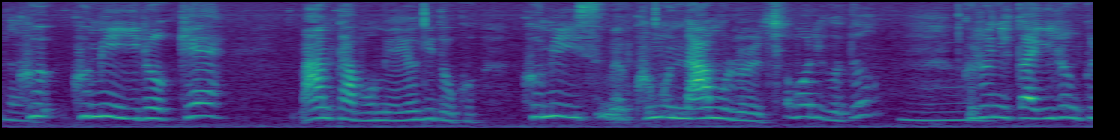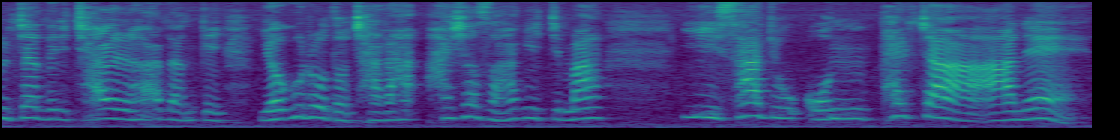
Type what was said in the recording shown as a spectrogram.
네. 그 금이 이렇게 많다 보면 여기도 그 금이 있으면 금은 나무를 쳐버리거든. 음, 그러니까 이런 글자들이 잘 하던 게 역으로도 잘 하, 하셔서 하겠지만 이 사주 온 팔자 안에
